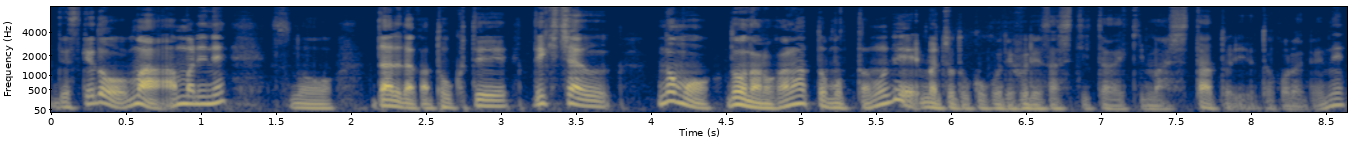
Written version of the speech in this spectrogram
ですけどまああんまりねその誰だか特定できちゃうのもどうなのかなと思ったので、まあ、ちょっとここで触れさせていただきましたというところでね、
